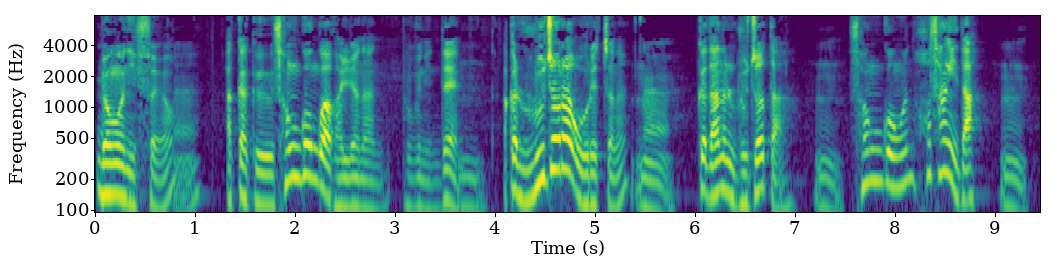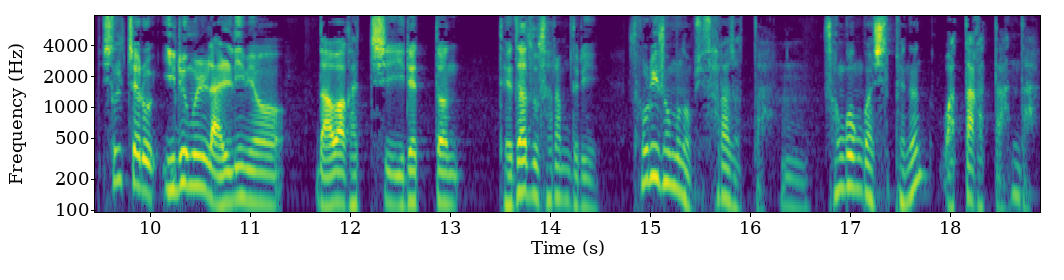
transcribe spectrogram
명언이 있어요. 네. 아까 그 성공과 관련한 부분인데 음. 아까 loser라고 그랬잖아. 네. 그러니까 나는 loser다. 음. 성공은 허상이다. 음. 실제로 이름을 날리며 나와 같이 일했던 대다수 사람들이 소리 소문 없이 사라졌다. 음. 성공과 실패는 왔다 갔다 한다.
